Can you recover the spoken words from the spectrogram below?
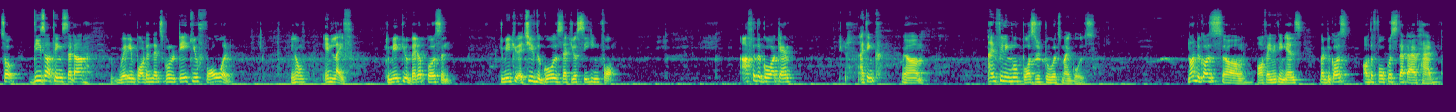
So these are things that are very important that's going to take you forward, you know, in life to make you a better person to make you achieve the goals that you're seeking for. After the Goa camp, I think um, I'm feeling more positive towards my goals. Not because uh, of anything else, but because of the focus that I've had,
